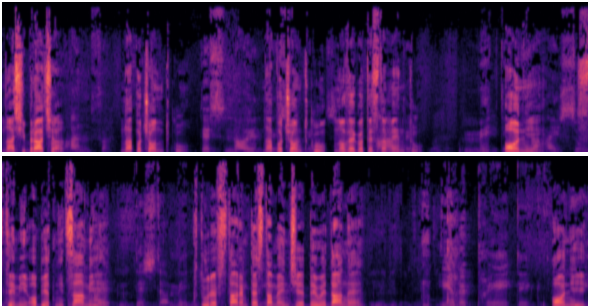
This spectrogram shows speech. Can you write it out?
Nasi bracia na początku, na początku Nowego Testamentu, oni z tymi obietnicami, które w Starym Testamencie były dane, oni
